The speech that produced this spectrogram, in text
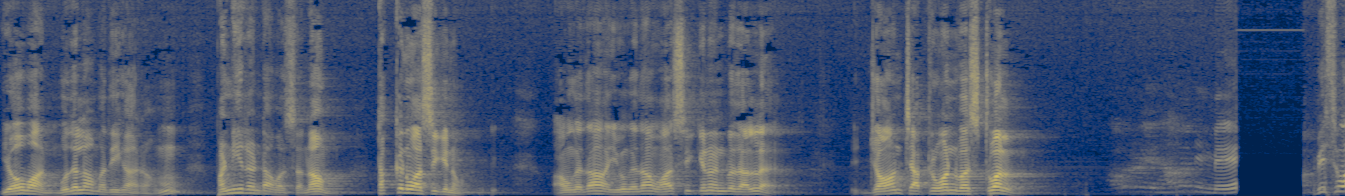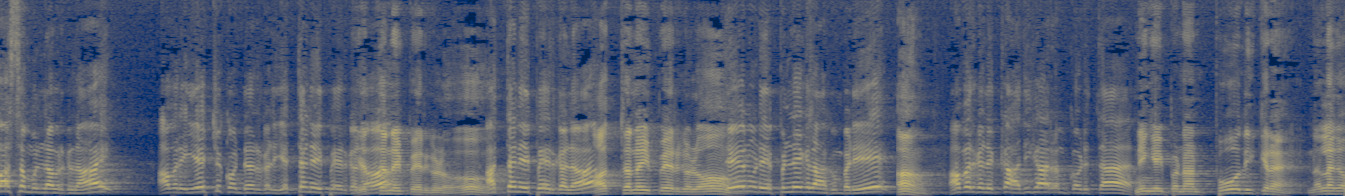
யோவான் முதலாம் அதிகாரம் பன்னிரெண்டாம் வசனம். டக்குன்னு வாசிக்கணும். அவங்க தான் இவங்க தான் வாசிக்கணும் என்பது அல்ல. John chapter one verse twelve. விசுவாசம் உள்ளவர்களாய் அவரை ஏற்றுக்கொண்டவர்கள் எத்தனை பேர்களோ? எத்தனை பேர்களோ? அத்தனை பேர்களோ? அத்தனை பேர்களும் தேவனுடைய பிள்ளைகளாகும்படி அவர்களுக்கு அதிகாரம் கொடுத்தார் நீங்க இப்ப நான் போதிக்கிறேன். நல்ல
